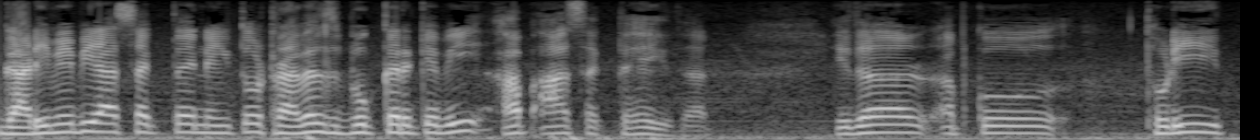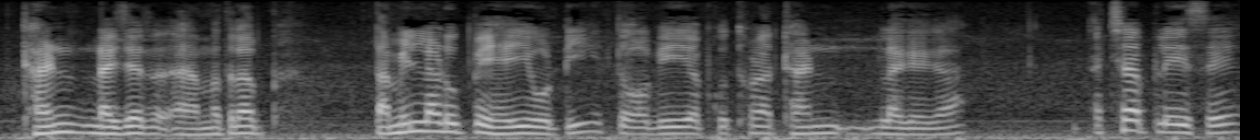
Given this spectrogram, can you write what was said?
गाड़ी में भी आ सकते हैं नहीं तो ट्रैवल्स बुक करके भी आप आ सकते हैं इधर। इधर आपको थोड़ी ठंड नज़र मतलब तमिलनाडु पे है ये ओटी तो अभी आपको थोड़ा ठंड लगेगा। अच्छा प्लेस है,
